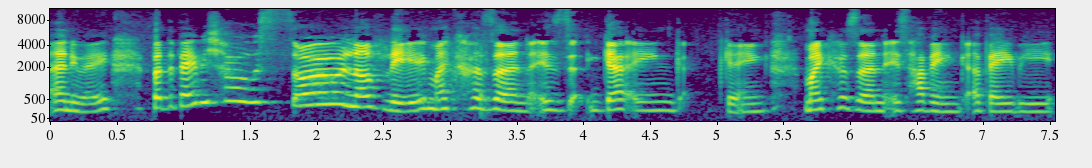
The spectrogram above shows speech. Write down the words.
Anyway, but the baby shower was so lovely. My cousin is getting getting my cousin is having a baby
